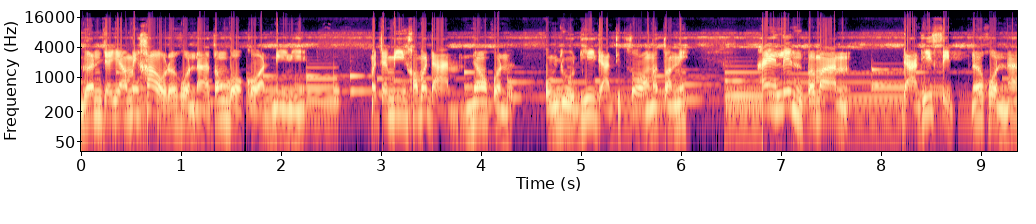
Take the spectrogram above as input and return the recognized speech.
เงินจะยังไม่เข้านะคนอ่าต้องบอกก่อนนี่นี่มันจะมีคำว่าด่านนะคน ผมอยู่ที่ด่าน12นะตอนนี้ ให้เล่นประมาณด่านที่10นะคนนะ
